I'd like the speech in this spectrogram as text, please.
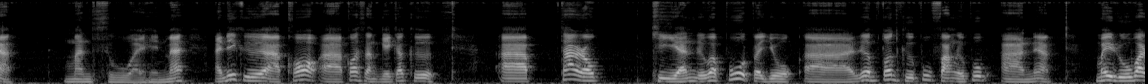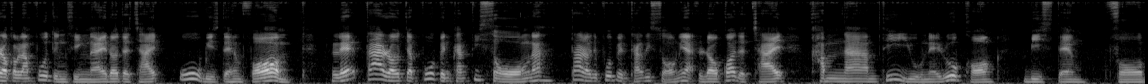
อะมันสวยเห็นไหมอันนี้คืออ่าข้ออ่าข้อสังเกตก็คืออ่าถ้าเราเขียนหรือว่าพูดประโยคอ่าเริ่มต้นคือผู้ฟังหรือผู้อ่านเนี่ย ไม่รู้ว่าเรากำลังพูดถึงสิ่งไหน เราจะใช้อู้บิสเตมฟอร์มและถ้าเราจะพูดเป็นครั้งที่2นะถ้าเราจะพูดเป็นครั้งที่2เนี่ยเราก็จะใช้คำนามที่อยู่ในรูปของ b stem form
